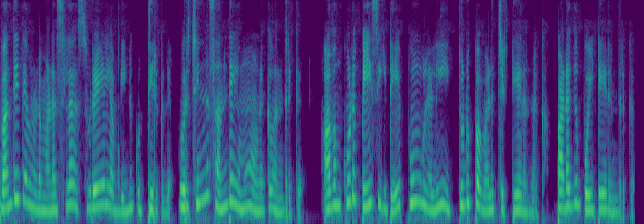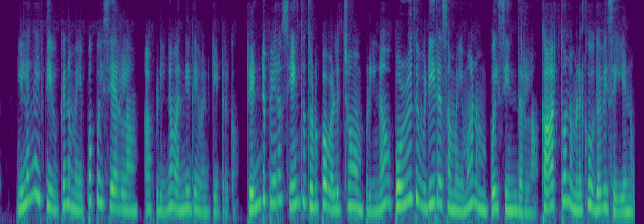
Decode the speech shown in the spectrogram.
வந்தியத்தேவனோட மனசுல சுரேல் அப்படின்னு குத்தி இருக்குது. ஒரு சின்ன சந்தேகமும் அவனுக்கு வந்திருக்கு. அவன் கூட பேசிக்கிட்டே பூங்குழலி துடுப்பை வலிச்சுக்கிட்டே இருந்திருக்கான் படகு போயிட்டே இருந்திருக்கு. இலங்கை தீவுக்கு நம்ம எப்ப போய் சேரலாம்? அப்படின்னு வந்தியத்தேவன் கேட்டிருக்கான். ரெண்டு பேரும் சேர்ந்து துடுப்ப வலிச்சோம் அப்படின்னா பொழுது விடிகிற சமயமா நம்ம போய் சேர்ந்துடலாம். காத்தும் நம்மளுக்கு உதவி செய்யணும்.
